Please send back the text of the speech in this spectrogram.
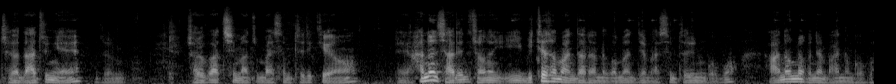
제가 나중에 좀 결과치만 좀 말씀드릴게요. 예, 하는 자리는 저는 이 밑에서만 한다라는 것만 이제 말씀드리는 거고, 안 오면 그냥 많은 거고.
